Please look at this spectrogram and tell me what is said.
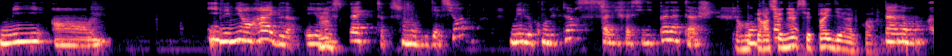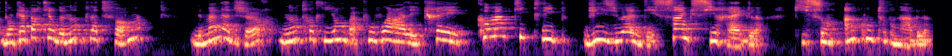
mis en... Il est mis en règle et il mmh. respecte son obligation, mais le conducteur, ça ne lui facilite pas la tâche. En opérationnel, ce n'est pas idéal. Quoi. Ben non. Donc, à partir de notre plateforme, le manager, notre client va pouvoir aller créer comme un petit clip visuel des 5-6 règles qui sont incontournables.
